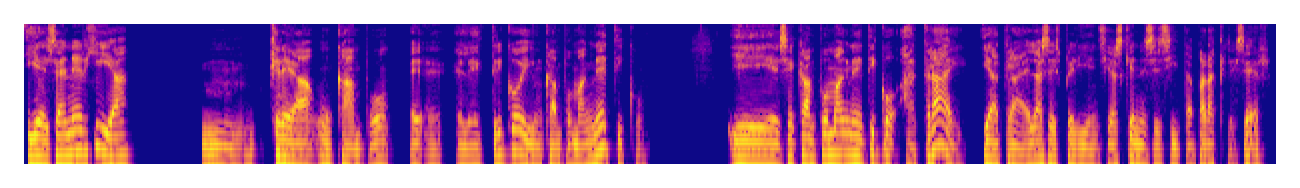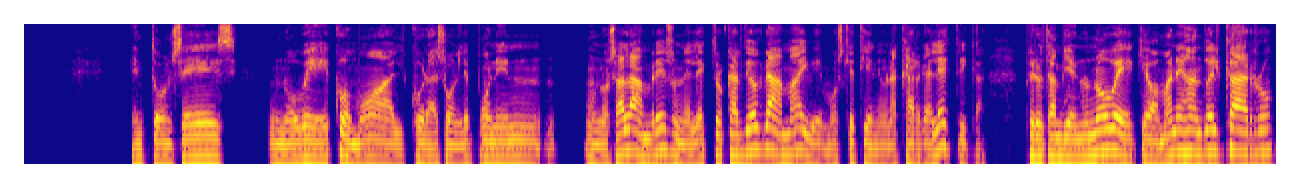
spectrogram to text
Y esa energía mm, crea un campo eh, eh, eléctrico y un campo magnético. Y ese campo magnético atrae y atrae las experiencias que necesita para crecer. Entonces, uno ve cómo al corazón le ponen unos alambres, un electrocardiograma y vemos que tiene una carga eléctrica. Pero también uno ve que va manejando el carro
